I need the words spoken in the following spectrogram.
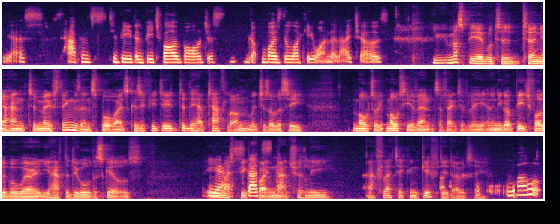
yes, it happens to be that beach volleyball just got, was the lucky one that I chose. You must be able to turn your hand to most things then, sport wise, because if you do did the heptathlon, which is obviously multi multi events effectively, and then you've got beach volleyball where you have to do all the skills. You Yes, must be that's- quite naturally athletic and gifted, I would say. Well,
